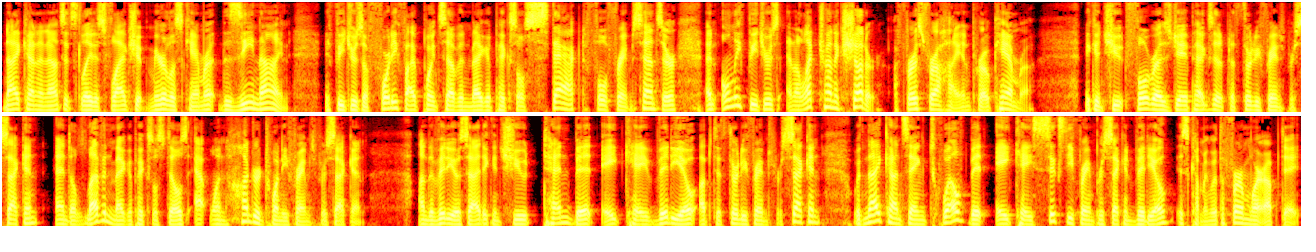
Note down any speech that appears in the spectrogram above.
Nikon announced its latest flagship mirrorless camera, the Z9. It features a 45.7 megapixel stacked full frame sensor and only features an electronic shutter, a first for a high end pro camera. It can shoot full res JPEGs at up to 30 frames per second and 11 megapixel stills at 120 frames per second. On the video side, it can shoot 10-bit 8K video up to 30 frames per second, with Nikon saying 12-bit 8K 60 frame per second video is coming with a firmware update.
